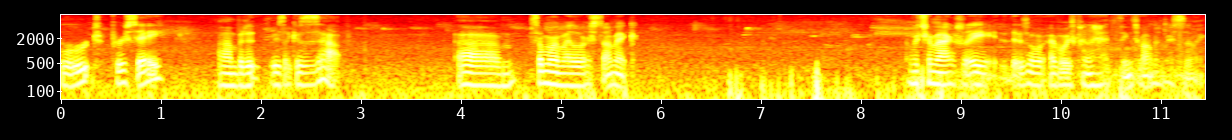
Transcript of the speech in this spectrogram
hurt per se, um, but it, it, was like a zap um, somewhere in my lower stomach, which I'm actually there's I've always kind of had things wrong with my stomach.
